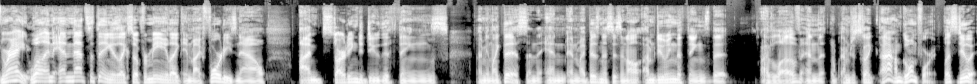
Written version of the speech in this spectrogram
Right. Well, and and that's the thing is like so for me, like in my 40s now, I'm starting to do the things. I mean, like this, and and and my businesses and all. I'm doing the things that I love, and that I'm just like, ah, I'm going for it. Let's do it.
